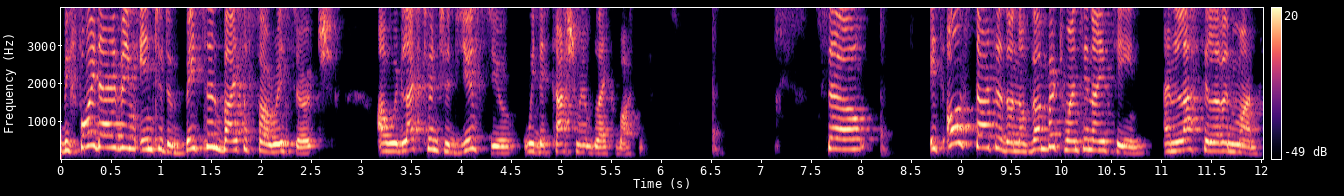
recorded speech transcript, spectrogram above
Before diving into the bits and bytes of our research, I would like to introduce you with the Kashmir Black botnet. So, it all started on November 2019 and last 11 months,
